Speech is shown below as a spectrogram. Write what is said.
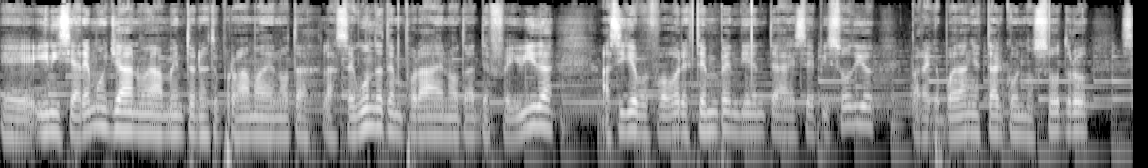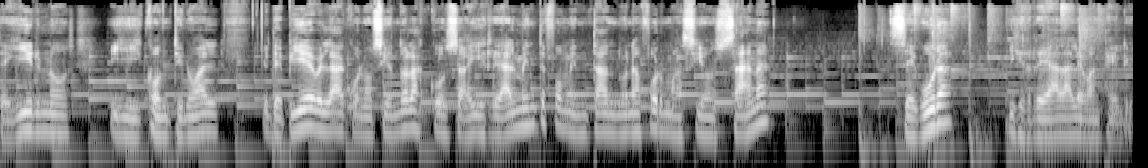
eh, iniciaremos ya nuevamente nuestro programa de notas, la segunda temporada de Notas de Fe y Vida, así que por favor estén pendientes a ese episodio para que puedan estar con nosotros, seguirnos y continuar de pie, ¿verdad? conociendo las cosas y realmente fomentando una formación sana segura y real al Evangelio.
